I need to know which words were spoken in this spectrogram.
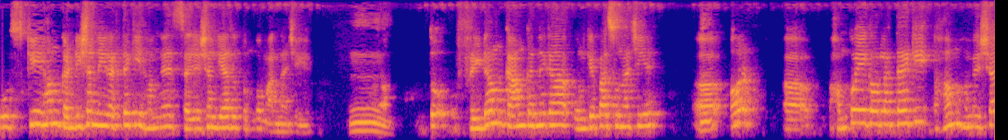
उसकी हम कंडीशन नहीं रखते कि हमने सजेशन दिया तो तुमको मानना चाहिए। तो फ्रीडम काम करने का उनके पास होना चाहिए। और हमको एक और लगता है कि हम हमेशा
